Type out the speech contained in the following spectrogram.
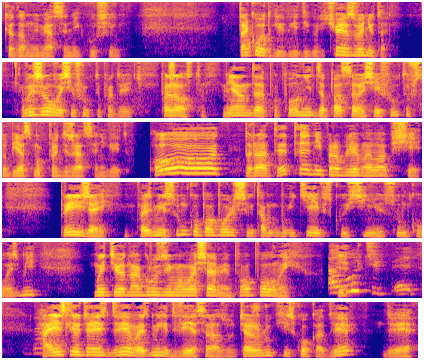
когда мы мясо не кушаем. Так вот, говорит Гади говорит, что я звоню-то? Вы же овощи и фрукты продаете. Пожалуйста, мне надо пополнить запас овощей и фруктов, чтобы я смог продержаться. Они говорят, о, брат, это не проблема вообще. Приезжай, возьми сумку побольше, там икеевскую синюю сумку возьми. Мы тебя нагрузим овощами по полной. А И- лучше пять. да. А если у тебя есть две, возьми две сразу. У тебя же руки сколько? Две? Две.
